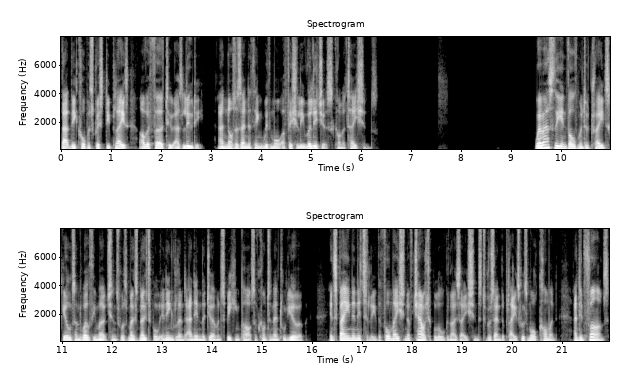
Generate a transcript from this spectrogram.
that the Corpus Christi plays are referred to as ludi and not as anything with more officially religious connotations. Whereas the involvement of trade guilds and wealthy merchants was most notable in England and in the German speaking parts of continental Europe, in Spain and Italy the formation of charitable organisations to present the plays was more common, and in France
